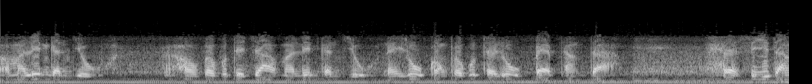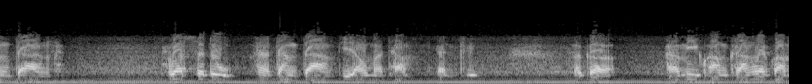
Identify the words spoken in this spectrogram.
เอามาเล่นกันอยู่ เอาพระพุทธเจ้ามาเล่นกันอยู่ ในรูปของพระพุทธรูปแบบต่างๆ สีต่างๆ วัสดุต่างๆที่เอามาทำกันขึ้น แล้วก็มีความครั้งและความ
